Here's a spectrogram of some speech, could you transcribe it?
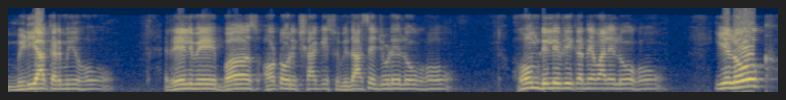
मीडिया कर्मी हो, रेलवे, बस, ऑटो रिक्शा की सुविधा से जुड़े लोग हो, होम डिलीवरी करने वाले लोग हो, ये लोग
